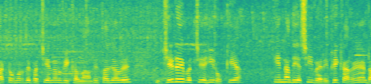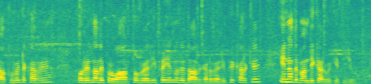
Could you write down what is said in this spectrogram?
ਘੱਟ ਉਮਰ ਦੇ ਬੱਚੇ ਇਹਨਾਂ ਨੂੰ ਵਹੀਕਲ ਨਾ ਦਿੱਤਾ ਜਾਵੇ। ਜਿਹੜੇ ਬੱਚੇ ਅਸੀਂ ਰੋਕੇ ਆ ਇਹਨਾਂ ਦੀ ਅਸੀਂ ਵੈਰੀਫਾਈ ਕਰ ਰਹੇ ਹਾਂ ਡਾਕੂਮੈਂਟ ਕਰ ਰਹੇ ਹਾਂ ਔਰ ਇਹਨਾਂ ਦੇ ਪਰਿਵਾਰ ਤੋਂ ਵੈਰੀਫਾਈ ਇਹਨਾਂ ਦੇ ਆਧਾਰ ਕਾਰਡ ਵੈਰੀਫਾਈ ਕਰਕੇ ਇਹਨਾਂ ਤੇ ਬੰਦੀ ਕਾਰਵਾਈ ਕੀਤੀ ਜਾਊਗੀ।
